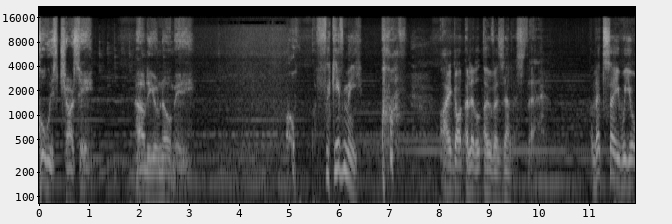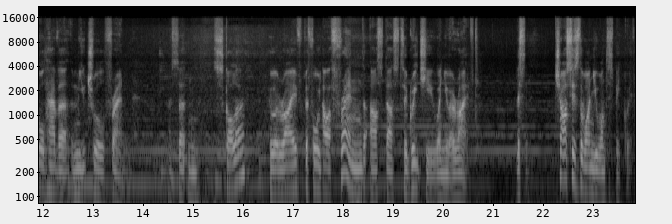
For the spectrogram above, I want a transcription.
Who is Charsi? How do you know me? Forgive me. I got a little overzealous there. Let's say we all have a, a mutual friend. A certain scholar who arrived before our friend asked us to greet you when you arrived. Listen, Chas is the one you want to speak with.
